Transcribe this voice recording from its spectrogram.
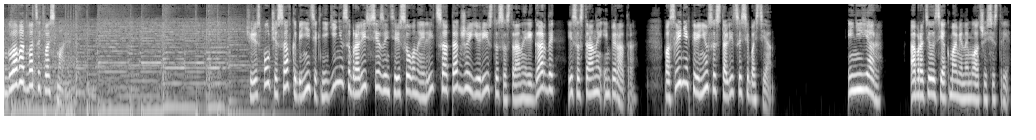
Глава 28 Через полчаса в кабинете княгини собрались все заинтересованные лица, а также юристы со стороны Регарды и со стороны императора. Последних перенес из столицы Себастьян. «И не Яра», — обратилась я к маминой младшей сестре.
